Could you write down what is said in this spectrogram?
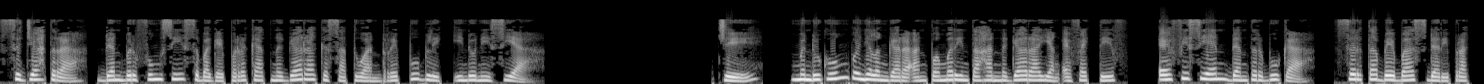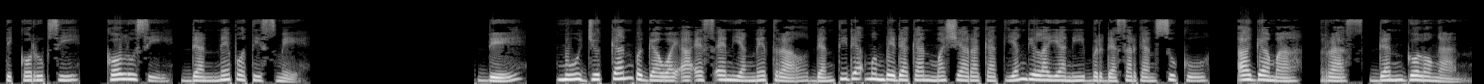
sejahtera, dan berfungsi sebagai perekat negara kesatuan Republik Indonesia. C. Mendukung penyelenggaraan pemerintahan negara yang efektif, efisien dan terbuka, serta bebas dari praktik korupsi, kolusi, dan nepotisme. D. Mewujudkan pegawai ASN yang netral dan tidak membedakan masyarakat yang dilayani berdasarkan suku, agama, ras, dan golongan.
